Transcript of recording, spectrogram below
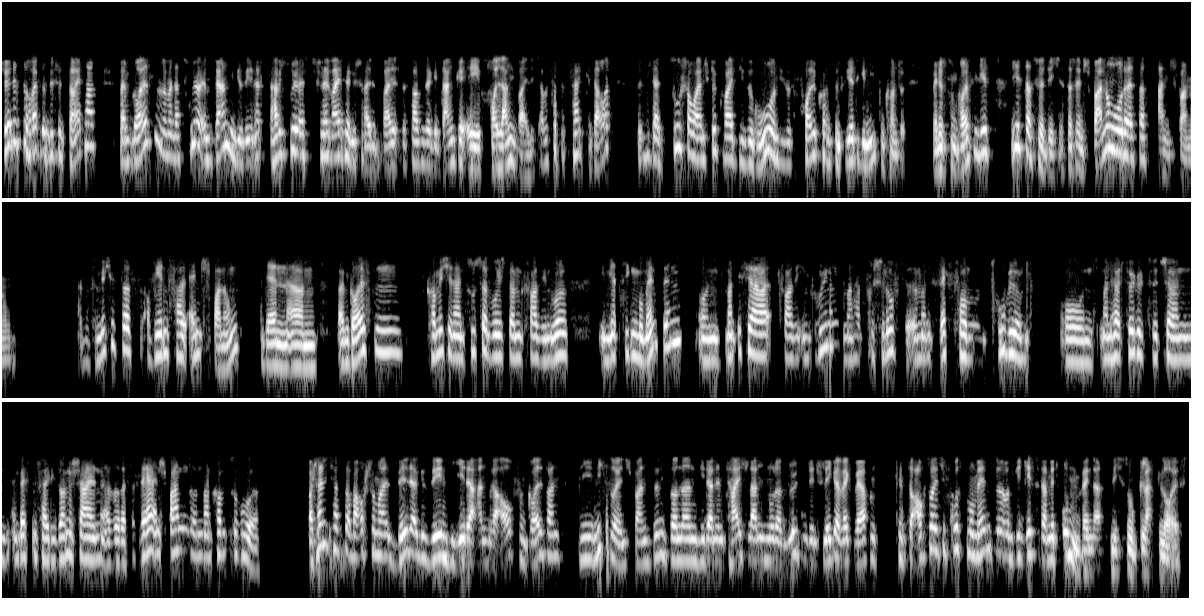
Schön, dass du heute ein bisschen Zeit hast beim Golfen, wenn man das früher im Fernsehen gesehen hat, habe ich früher erst schnell weitergeschaltet, weil das war so der Gedanke, ey, voll langweilig. Aber es hat eine Zeit gedauert, bis ich als Zuschauer ein Stück weit diese Ruhe und dieses voll konzentrierte genießen konnte. Wenn du zum Golfen gehst, wie ist das für dich? Ist das Entspannung oder ist das Anspannung? Also für mich ist das auf jeden Fall Entspannung, denn ähm, beim Golfen komme ich in einen Zustand, wo ich dann quasi nur im jetzigen Moment bin und man ist ja quasi im Grünen, man hat frische Luft, äh, man ist weg vom Trubel und, und man hört Vögel zwitschern, im besten Fall die Sonne scheinen. Also das ist sehr entspannt und man kommt zur Ruhe. Wahrscheinlich hast du aber auch schon mal Bilder gesehen, wie jeder andere auch, von Golfern, die nicht so entspannt sind, sondern die dann im Teich landen oder wütend den Schläger wegwerfen. Kennst du auch solche Frustmomente und wie gehst du damit um, wenn das nicht so glatt läuft?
